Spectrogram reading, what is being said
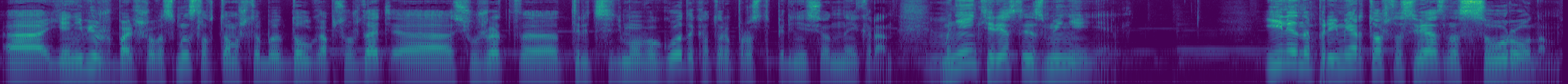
А, я не вижу большого смысла в том, чтобы долго обсуждать э, сюжет 1937 года, который просто перенесен на экран. Мне интересны изменения. Или, например, то, что связано с Сауроном.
